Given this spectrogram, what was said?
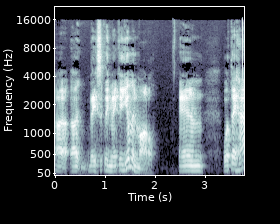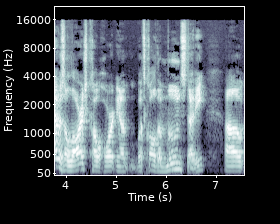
uh, uh basically make a human model, and what they have is a large cohort, you know, what's called the Moon study, uh,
